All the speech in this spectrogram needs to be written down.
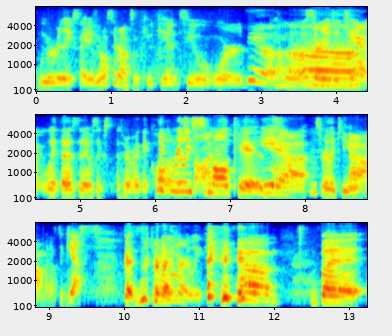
we were really excited. We were also around some cute kids who were who Yeah. started to chant with us, and it was like sort of like a call Like really response. small kids. Yeah. It was really cute. Um, and I was like, yes, Good. starting right. them early um, but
